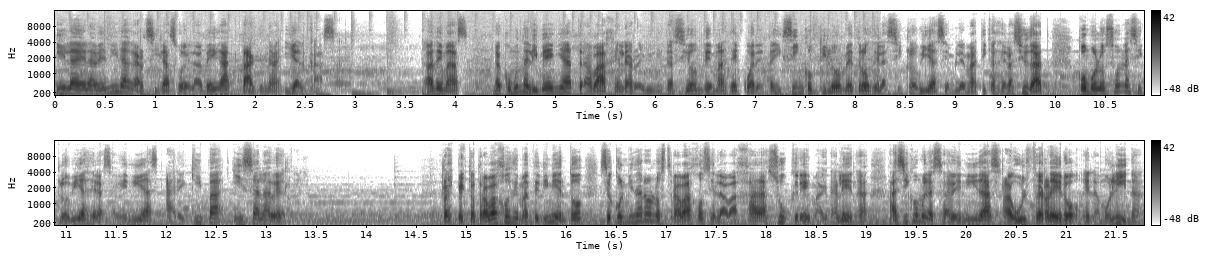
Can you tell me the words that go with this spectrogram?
y la de la avenida Garcilaso de la Vega, Tacna y Alcázar. Además, la comuna limeña trabaja en la rehabilitación de más de 45 kilómetros de las ciclovías emblemáticas de la ciudad, como lo son las ciclovías de las avenidas Arequipa y Salaverry. Respecto a trabajos de mantenimiento, se culminaron los trabajos en la bajada Sucre, Magdalena, así como en las avenidas Raúl Ferrero en La Molina,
